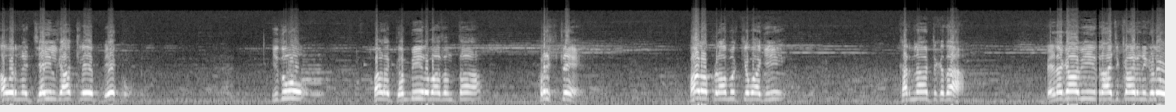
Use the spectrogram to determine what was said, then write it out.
ಅವ್ರನ್ನ ಜೈಲ್ಗೆ ಹಾಕಲೇಬೇಕು. ಇದು ಬಹಳ ಗಂಭೀರವಾದಂತ ಪ್ರಶ್ನೆ ಬಹಳ ಪ್ರಾಮುಖ್ಯವಾಗಿ ಕರ್ನಾಟಕದ ಬೆಳಗಾವಿ ರಾಜಕಾರಣಿಗಳು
